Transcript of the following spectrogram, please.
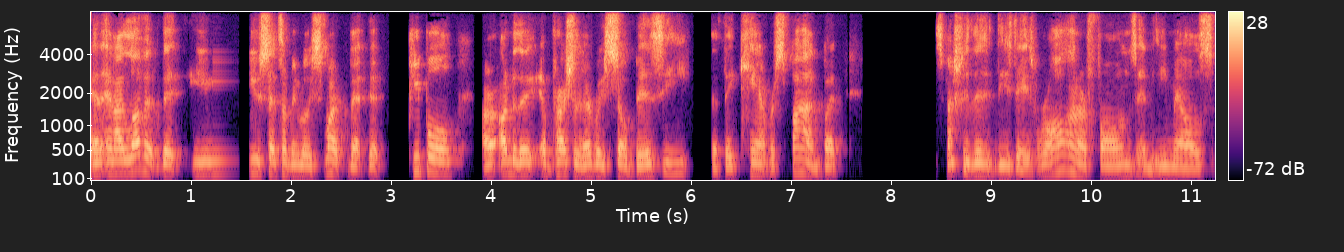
and, and I love it that you you said something really smart that that people are under the impression that everybody's so busy that they can't respond. But especially th- these days, we're all on our phones and emails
